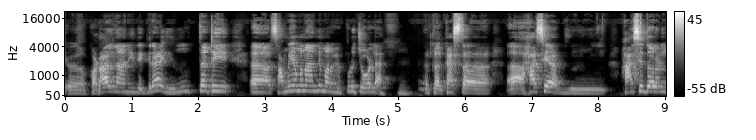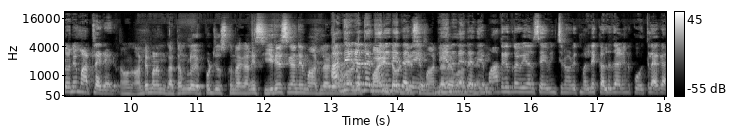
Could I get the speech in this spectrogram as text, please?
ఆ, కొడాలి నాని దగ్గర ఇంతటి సంయమనాన్ని మనం ఎప్పుడు చూడలే. కాస్త హాస్య హాస్య ధోరణిలోనే మాట్లాడాడు. అవును. అంటే మనం గతంలో ఎప్పుడు చూసుకున్నా గానీ సీరియస్ గానే చేసి అదే. కానీ- మాదక ద్రవ్యాలు సేవించిన వాడికి మళ్ళీ కళ్ళు దాగిన కోతిలాగా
